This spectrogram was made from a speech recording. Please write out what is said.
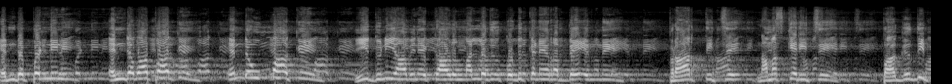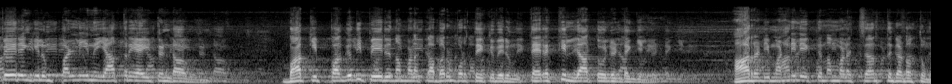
എന്റെ പെണ്ണിന് എന്റെ വാപ്പാക്ക് എന്റെ ഉമ്മാക്ക്. ഈ ദുനിയാവിനേക്കാളും നല്ലത് കൊടുക്കണേ റബ്ബേ എന്ന് പ്രാർത്ഥിച്ച് നമസ്കരിച്ച് പകുതി പേരെങ്കിലും പള്ളിയിൽ നിന്ന് യാത്രയായിട്ടുണ്ടാകും. ബാക്കി പകുതി പേര് നമ്മളെ കബറും പുറത്തേക്ക് വരും. തിരക്കില്ലാത്തോലുണ്ടെങ്കിൽ ആറടി മണ്ണിലേക്ക് നമ്മളെ ചേർത്ത് കടത്തും.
